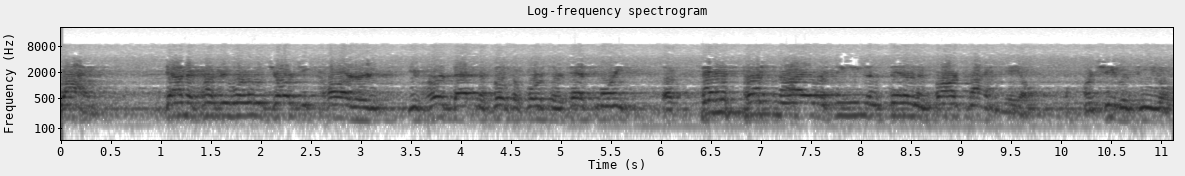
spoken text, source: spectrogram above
Wright, down the country where little Georgie Carter, and you've heard that in the book, of course, their testimony, the thinnest person I ever seen, even thinner than Florence Nightingale, when she was healed.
